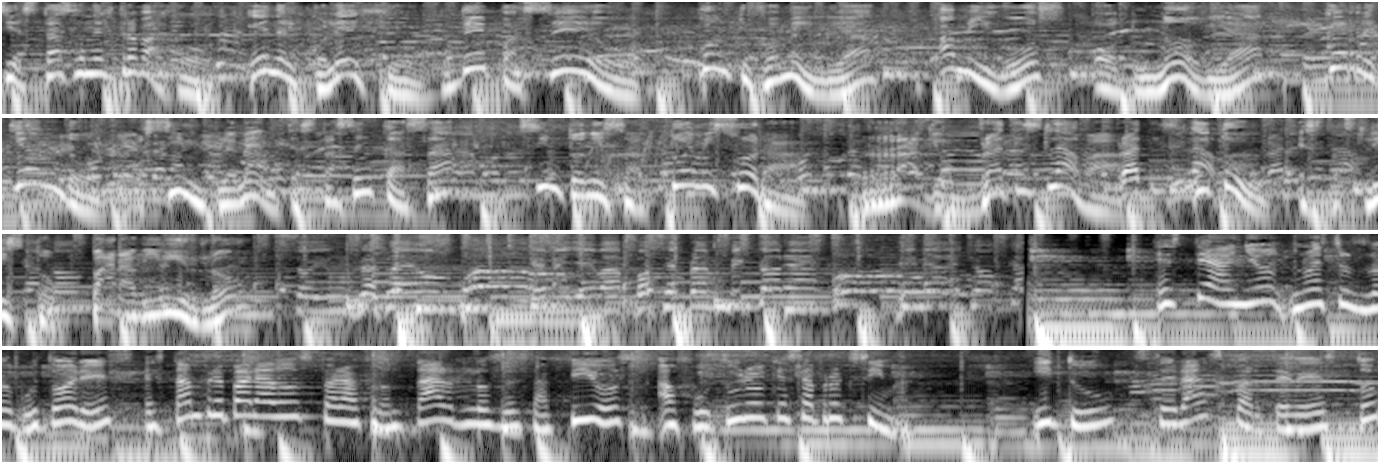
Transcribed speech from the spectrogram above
Si estás en el trabajo, en el colegio, de paseo, con tu familia, amigos o tu novia, carreteando o simplemente estás en casa, sintoniza tu emisora Radio Bratislava. ¿Y tú estás listo para vivirlo? Este año nuestros locutores están preparados para afrontar los desafíos a futuro que se aproximan. ¿Y tú serás parte de esto?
